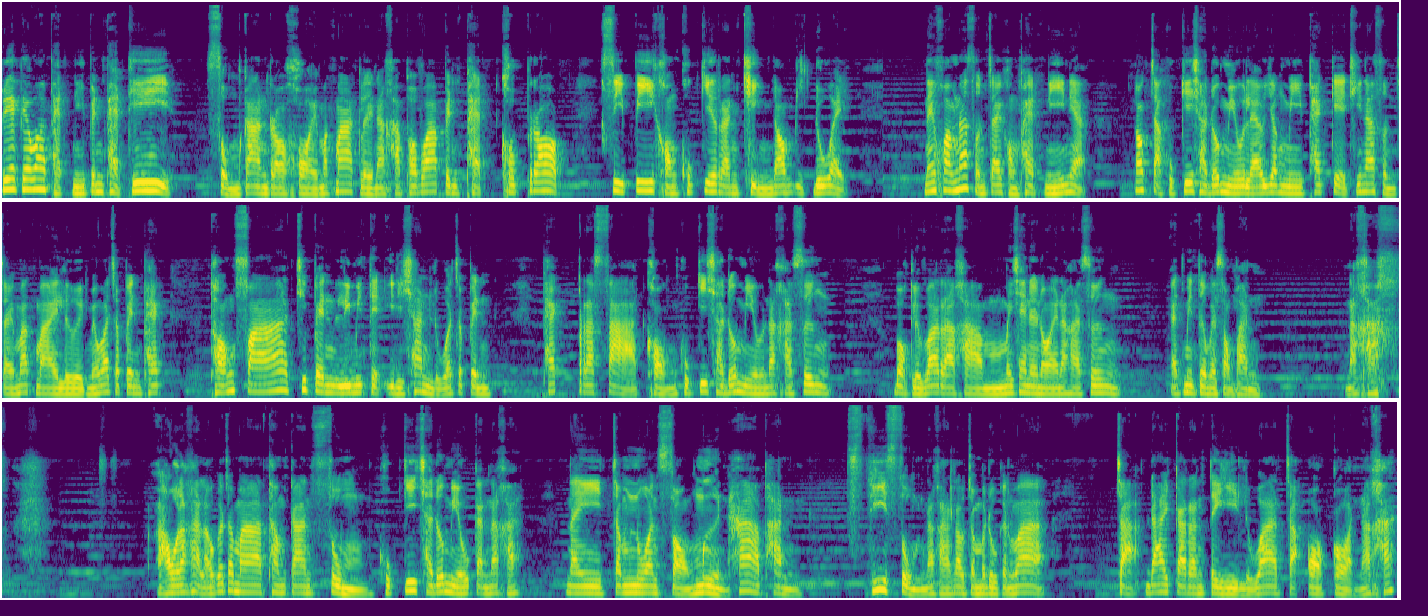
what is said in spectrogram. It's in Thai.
เรียกได้ว่าแพทนี้เป็นแพทที่สมการรอคอยมาก ๆ เลยนะครับ เพราะว่าเป็นแพทครบรอบ 4 ปีของ Cookie Run Kingdom อีกด้วย ในความน่าสนใจของแพทนี้เนี่ย นอกจาก Cookie Shadow Milk แล้วยังมีแพ็กเกจที่น่าสนใจมากมายเลย ไม่ว่าจะเป็นแพ็คท้องฟ้าที่เป็น Limited Edition หรือว่าจะเป็นแพ็คปราสาทของ Cookie Shadow Milk นะคะ ซึ่งบอกเลยว่าราคาไม่ใช่น้อยๆนะคะ ซึ่งแอดมินเติมไป 2,000 นะคะ เอาละค่ะ เราก็จะมาทำการสุ่มคุกกี้ Shadow Milk กันนะคะ ในจำนวน 25,000 ที่สุ่มนะคะ เราจะมาดูกันว่า จะได้การันตีหรือว่าจะออกก่อนนะคะ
